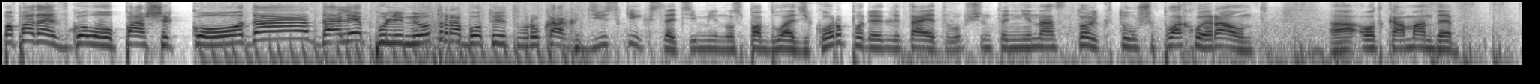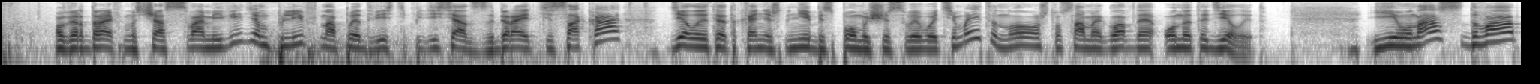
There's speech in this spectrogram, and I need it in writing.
Попадает в голову Паши Кота. Далее пулемет работает в руках диски. Кстати, минус по Блади Кору прилетает. В общем-то, не настолько-то уж и плохой раунд э, от команды Overdrive мы сейчас с вами видим. Плив на П-250 забирает Тесака. Делает это, конечно, не без помощи своего тиммейта, но, что самое главное, он это делает. И у нас два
